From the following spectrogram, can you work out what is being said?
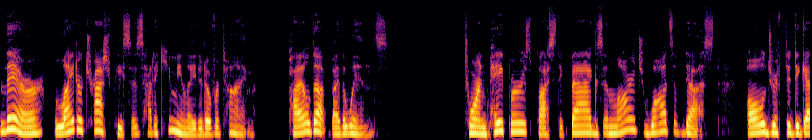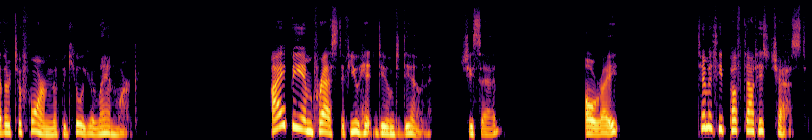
There, lighter trash pieces had accumulated over time, piled up by the winds. Torn papers, plastic bags, and large wads of dust all drifted together to form the peculiar landmark. I'd be impressed if you hit Doomed Dune, she said. All right. Timothy puffed out his chest,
